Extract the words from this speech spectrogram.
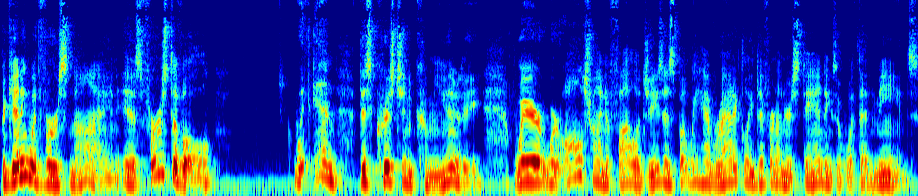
beginning with verse 9, is first of all, within this Christian community where we're all trying to follow Jesus, but we have radically different understandings of what that means.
